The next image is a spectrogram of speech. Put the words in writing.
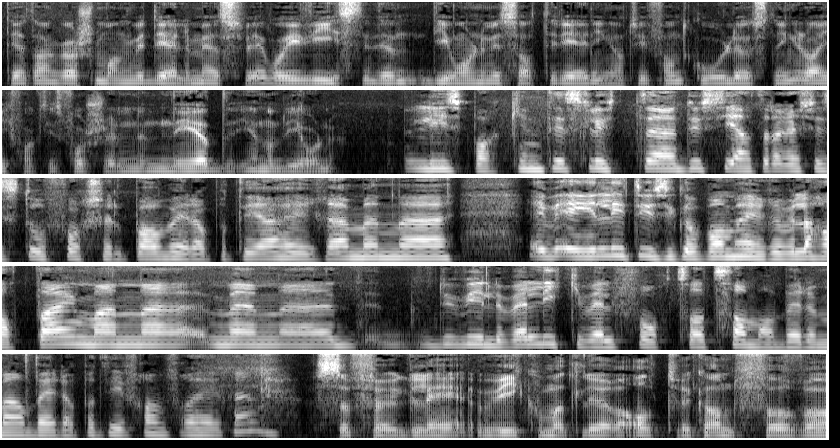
det er et engasjement vi deler med SV, hvor vi viste i de årene vi satt i regjering at vi fant gode løsninger. Da gikk faktisk forskjellene ned gjennom de årene. Lysbakken til slutt. Eh, du sier at det er ikke stor forskjell på Arbeiderpartiet og Høyre. men eh, Jeg er litt usikker på om Høyre ville hatt deg, men, eh, men du ville vel likevel fortsatt samarbeide med Arbeiderpartiet framfor Høyre? Selvfølgelig. Vi kommer til å gjøre alt vi kan for å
